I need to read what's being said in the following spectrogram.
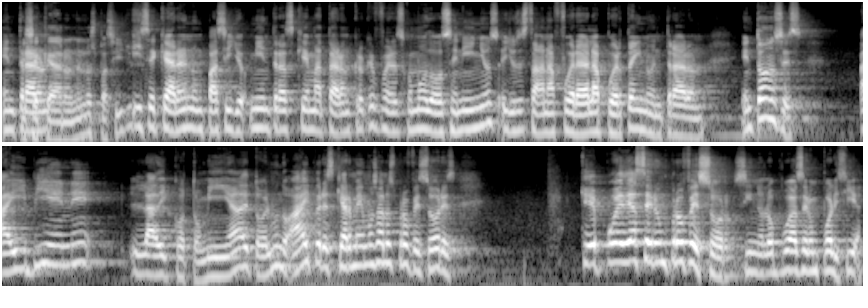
Entraron, ¿Y se quedaron en los pasillos? Y se quedaron en un pasillo, mientras que mataron, creo que fueron como 12 niños, ellos estaban afuera de la puerta y no entraron. Entonces, ahí viene la dicotomía de todo el mundo. Ay, pero es que armemos a los profesores. ¿Qué puede hacer un profesor si no lo puede hacer un policía?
